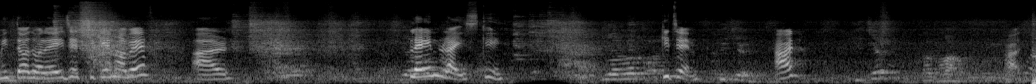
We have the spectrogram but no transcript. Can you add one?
মিথ্যা বলে। এই যে চিকেন হবে আর প্লেন রাইস কি? কিচেন আর? আচ্ছা।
